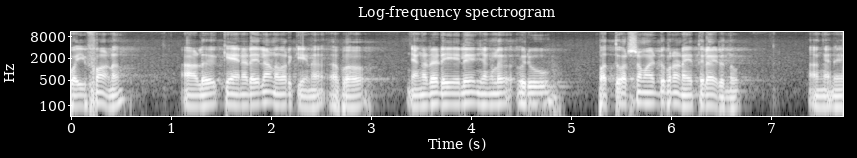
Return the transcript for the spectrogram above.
വൈഫാണ്. ആൾ കാനഡയിലാണ് വർക്ക് ചെയ്യുന്നത് അപ്പോൾ ഞങ്ങളുടെ ഇടയിൽ ഞങ്ങൾ ഒരു പത്ത് വർഷമായിട്ട് പ്രണയത്തിലായിരുന്നു. അങ്ങനെ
